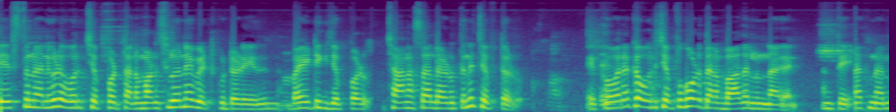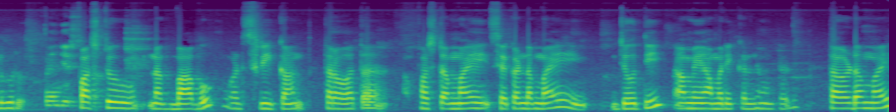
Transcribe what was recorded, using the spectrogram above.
చేస్తున్నాను కూడా ఎవరికి చెప్పాడు. తన మనసులోనే పెట్టుకుంటాడు ఏదన్నా. బయటికి చెప్పాడు. చాలాసార్లు అడుగుతూనే చెప్తాడు. ఎక్కువ వరకు ఎవరు చెప్పుకోడు తన బాధలు ఉన్నా కానీ అంతే. నాకు నలుగురు. ఫస్ట్ నాకు బాబు వాడు శ్రీకాంత్. తర్వాత ఫస్ట్ అమ్మాయి సెకండ్ అమ్మాయి జ్యోతి. ఆమె అమెరికాలోనే ఉంటుంది థర్డ్ అమ్మాయి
